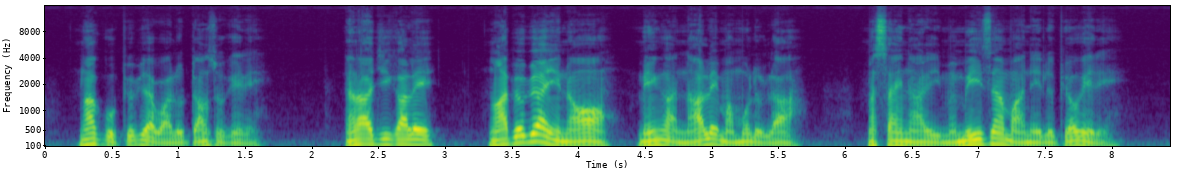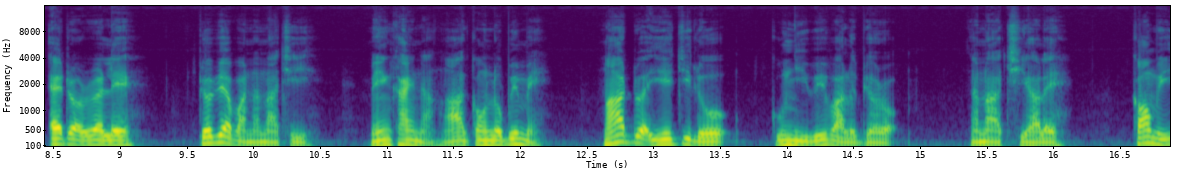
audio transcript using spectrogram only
။ငါ့ကိုပြောပြပါလို့တောင်းဆိုခဲ့တယ်။နာနာချီကလည်းငါပြောပြရင်တော့ မင်းကနားလဲမှာမို့လို့လား။မဆိုင်တာတွေမမေးစမ်းပါနဲ့လို့ပြောခဲ့တယ်။အဲ့တော့ရက်လဲပြောပြပါနာနာချီမင်းခိုင်းတာငါအကုန်လုပ်ပေးမယ်ငါအတွက်အရေးကြီးလို့ကူညီပေးပါလို့ပြောတော့နာနာချီကလည်းကောင်းပြီ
